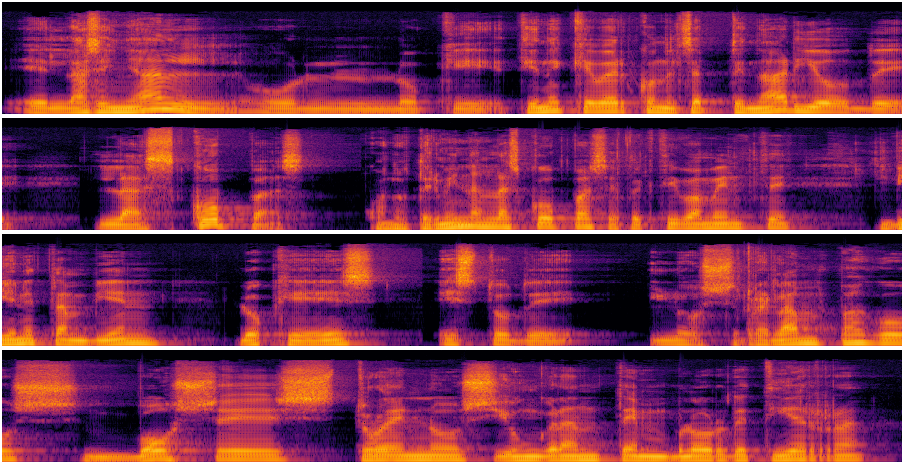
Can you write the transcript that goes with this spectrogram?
eh, la señal o lo que tiene que ver con el septenario de las copas. Cuando terminan las copas efectivamente viene también lo que es esto de los relámpagos, voces, truenos y un gran temblor de tierra,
